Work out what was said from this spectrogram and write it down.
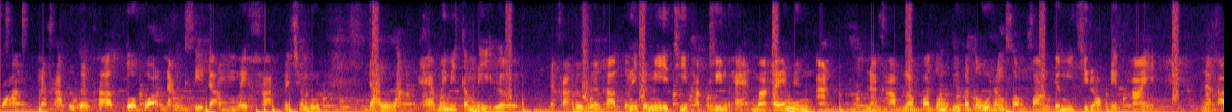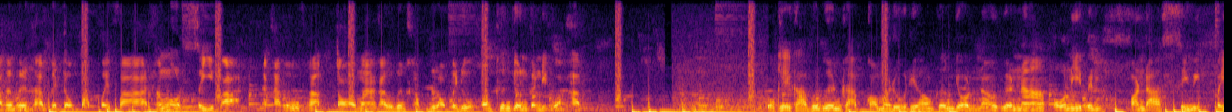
กว้างนะครับเพื่อนๆครับ ตัวเบาะหนังสีดำไม่ขาดไม่ชำรุดด้านหลังแทบไม่มีตำหนิเลยนะครับเพื่อนๆครับตัวนี้จะมีที่พักพิงแขนมาให้ 1 อันนะครับแล้วก็ตรงที่ประตูทั้งสองฝั่งจะมีที่ล็อกเด็กให้นะครับเพื่อนๆครับกระจกปรับไฟฟ้าทั้งหมด 4 บานนะครับเพื่อนๆครับต่อมาครับเพื่อนๆครับเราไปดูห้องเครื่องยนต์กันดีกว่าครับ โอเคครับเพื่อนๆครับก็มาดูที่ห้องเครื่องยนต์นะเพื่อนๆนะตัวนี้เป็น Honda Civic ปี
